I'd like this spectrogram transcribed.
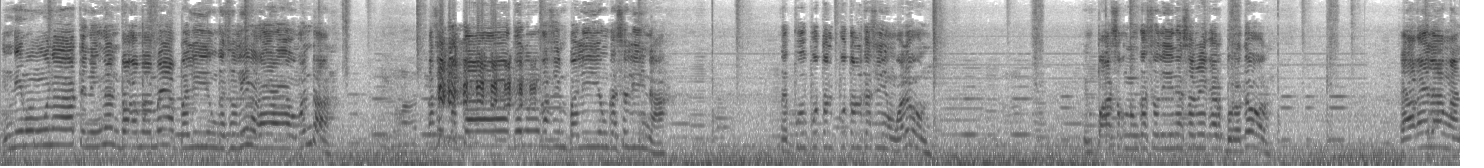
Hindi mo muna tiningnan, baka mamaya bali yung gasolina kaya ayaw nga. Kasi pagka ganun kasing bali yung gasolina, nagpuputol-putol kasi yung walon. Yung pasok ng gasolina sa may karburador. Kaya kailangan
